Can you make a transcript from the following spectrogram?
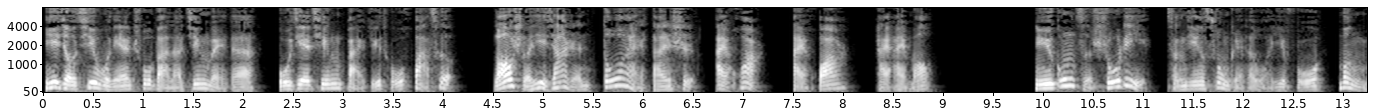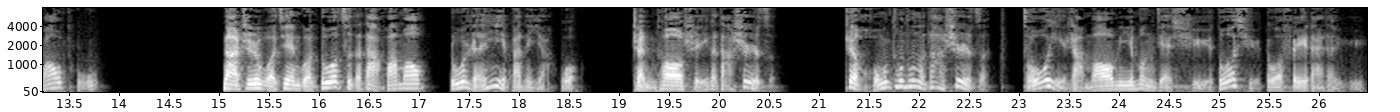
一九七五年出版了精美的《胡阶清百菊图》画册。老舍一家人都爱丹氏，爱画，爱花，还爱猫。女公子舒丽曾经送给了我一幅《梦猫图》，那只我见过多次的大花猫，如人一般的仰卧。枕头是一个大柿子，这红彤彤的大柿子足以让猫咪梦见许多许多飞来的鱼。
